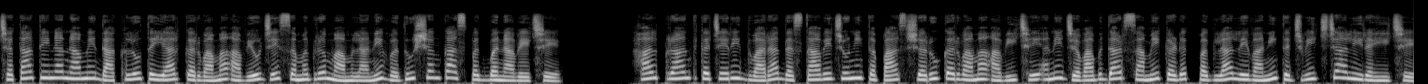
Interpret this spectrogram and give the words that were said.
છતાં તેના નામે દાખલો તૈયાર કરવામાં આવ્યો જે સમગ્ર મામલાને વધુ શંકાસ્પદ બનાવે છે. હાલ પ્રાંત કચેરી દ્વારા દસ્તાવેજોની તપાસ શરૂ કરવામાં આવી છે અને જવાબદાર સામે કડક પગલાં લેવાની તજવીજ ચાલી રહી છે.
